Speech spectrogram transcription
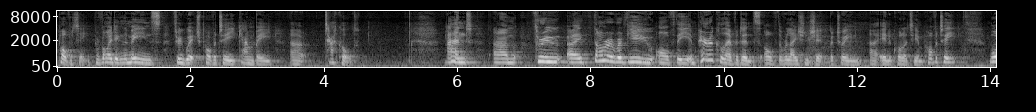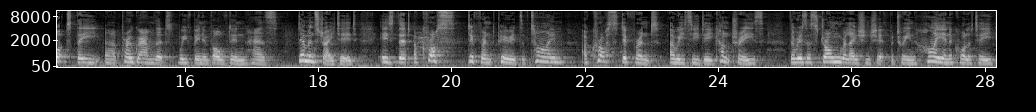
poverty, providing the means through which poverty can be uh, tackled. And um, through a thorough review of the empirical evidence of the relationship between uh, inequality and poverty, what the uh, programme that we've been involved in has demonstrated is that across different periods of time, across different OECD countries, there is a strong relationship between high inequality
